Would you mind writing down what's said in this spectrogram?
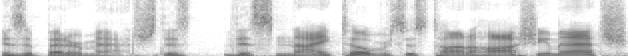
is a better match? This this Naito versus Tanahashi match,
